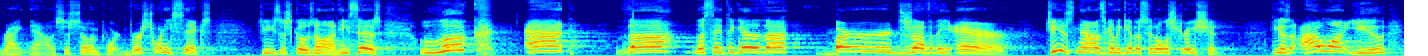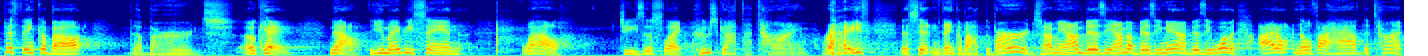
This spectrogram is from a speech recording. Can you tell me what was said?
right now. This is so important. Verse 26, Jesus goes on. He says, Look at the, let's say together, the birds of the air. Jesus now is going to give us an illustration. He goes, I want you to think about the birds. Okay, now you may be saying, wow, Jesus, like, who's got the time, right, to sit and think about the birds? I mean, I'm busy. I'm a busy man. I'm a busy woman. I don't know if I have the time.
